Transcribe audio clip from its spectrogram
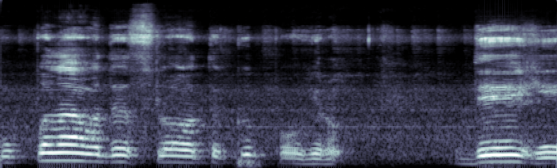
முப்பதாவது ஸ்லோகத்துக்கு போகிறோம் தேஹி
